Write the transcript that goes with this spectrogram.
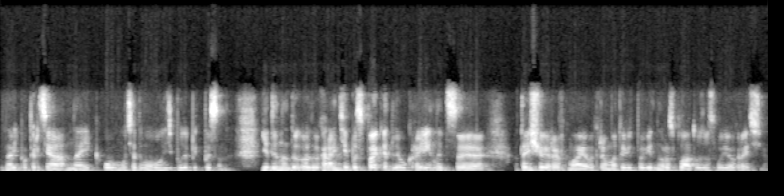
навіть папірця, на якому ця домовленість буде підписана. Єдина до- гарантія безпеки для України це те, що РФ має отримати відповідну розплату за свою агресію.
